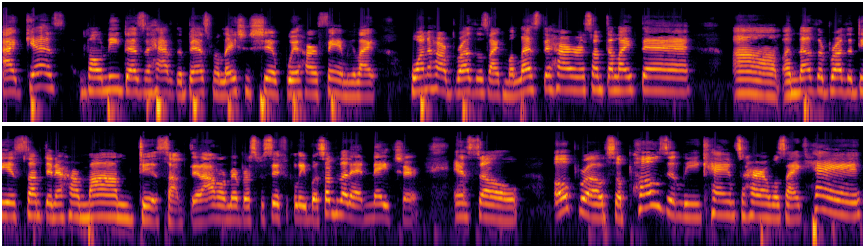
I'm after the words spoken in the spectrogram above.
I guess Mo'Nique doesn't have the best relationship with her family. Like one of her brothers like molested her or something like that. Um, another brother did something and her mom did something. I don't remember specifically, but something of that nature. And so Oprah supposedly came to her and was like, "Hey,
